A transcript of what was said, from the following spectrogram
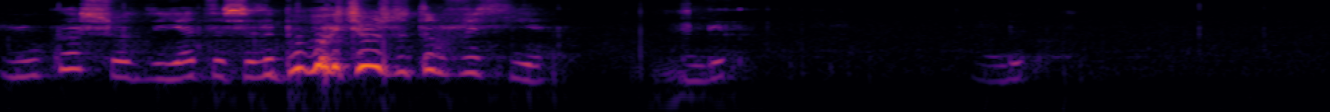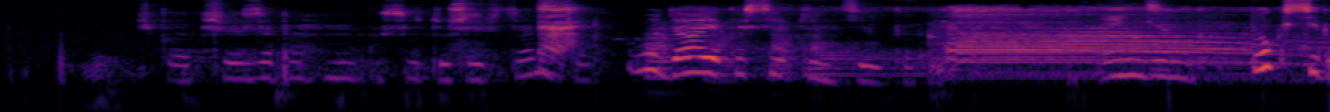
Ну-ка, що ти? Я це ще не побачив, що там щось є. Набік. Набік. Чекай, якщо я запахну косу, ще й встанеться. О, да, якась є кінцівка. Ендінг. Токсик.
